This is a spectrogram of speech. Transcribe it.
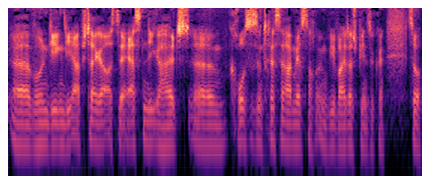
äh, wohingegen die Absteiger aus der ersten Liga halt äh, großes Interesse haben, jetzt noch irgendwie weiterspielen zu können. So,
